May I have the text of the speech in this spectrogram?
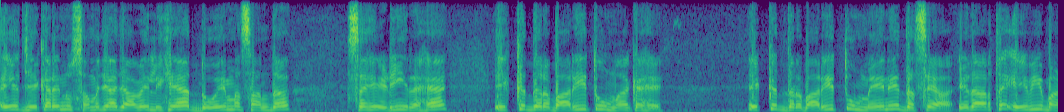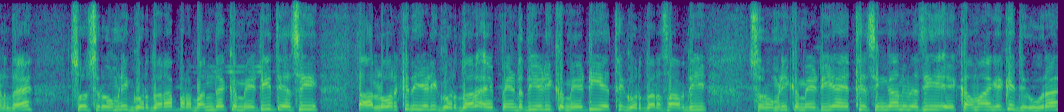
ਇਹ ਜੇਕਰ ਇਹਨੂੰ ਸਮਝਿਆ ਜਾਵੇ, ਲਿਖਿਆ ਦੋਏ ਮਸੰਦ ਸਹੇੜੀ ਰਹਿ, ਇੱਕ ਦਰਬਾਰੀ ਧੂਮਾ ਕਹੇ। ਇੱਕ ਦਰਬਾਰੀ ਧੂਮੇ ਨੇ ਦੱਸਿਆ, ਇਹਦਾ ਅਰਥ ਇਹ ਵੀ ਬਣਦਾ ਹੈ, ਸੋ ਸ਼੍ਰੋਮਣੀ ਗੁਰਦੁਆਰਾ ਪ੍ਰਬੰਧਕ ਕਮੇਟੀ ਤੇ ਅਸੀਂ ਆਲੋਰਖ ਦੀ ਜਿਹੜੀ ਗੁਰਦੁਆਰਾ, ਇਹ ਪਿੰਡ ਦੀ ਜਿਹੜੀ ਕਮੇਟੀ ਹੈ, ਇੱਥੇ ਗੁਰਦੁਆਰਾ ਸਾਹਿਬ ਦੀ ਸ਼੍ਰੋਮਣੀ ਕਮੇਟੀ ਹੈ, ਇੱਥੇ ਸਿੰਘਾਂ ਨੂੰ ਵੀ ਅਸੀਂ ਇਹ ਕਹਾਂਗੇ ਕਿ ਜ਼ਰੂਰ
